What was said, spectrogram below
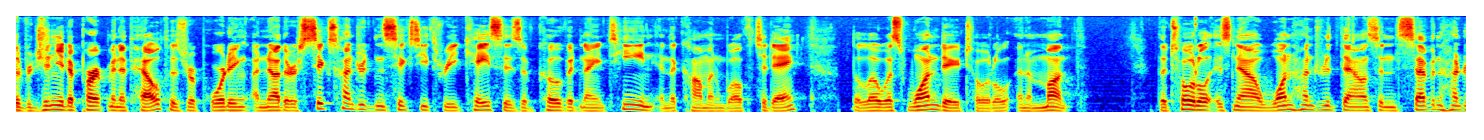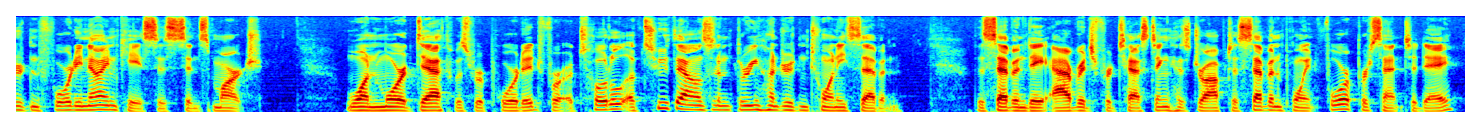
The Virginia Department of Health is reporting another 663 cases of COVID 19 in the Commonwealth today, the lowest one day total in a month. The total is now 100,749 cases since March. One more death was reported for a total of 2,327. The seven day average for testing has dropped to 7.4% today.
